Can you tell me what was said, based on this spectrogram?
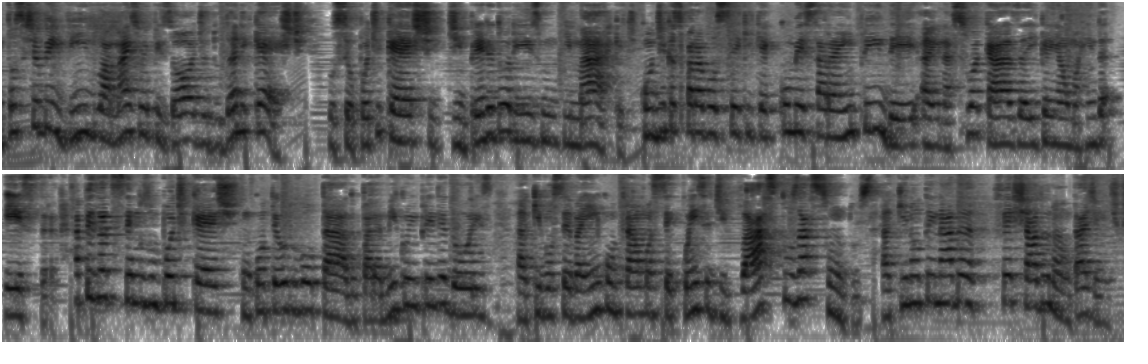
Então seja bem-vindo a mais um episódio do DaniCast o seu podcast de empreendedorismo e marketing, com dicas para você que quer começar a empreender aí na sua casa e ganhar uma renda extra. Apesar de sermos um podcast com conteúdo voltado para microempreendedores, aqui você vai encontrar uma sequência de vastos assuntos. Aqui não tem nada fechado não, tá, gente?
